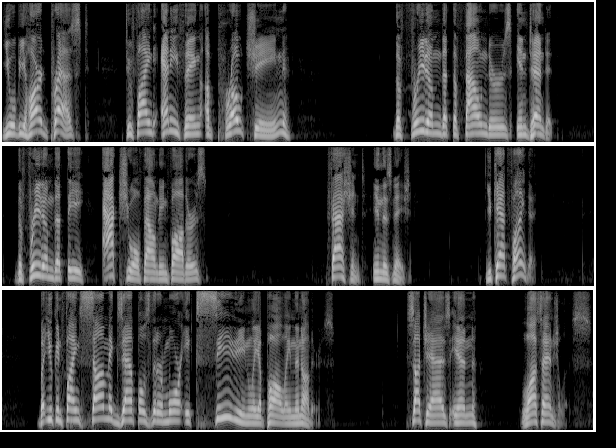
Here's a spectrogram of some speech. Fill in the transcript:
you will be hard pressed to find anything approaching the freedom that the founders intended, the freedom that the actual founding fathers fashioned in this nation. You can't find it. But you can find some examples that are more exceedingly appalling than others such as in Los Angeles,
